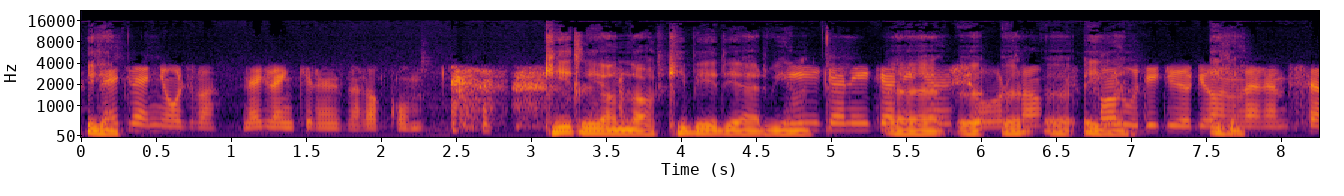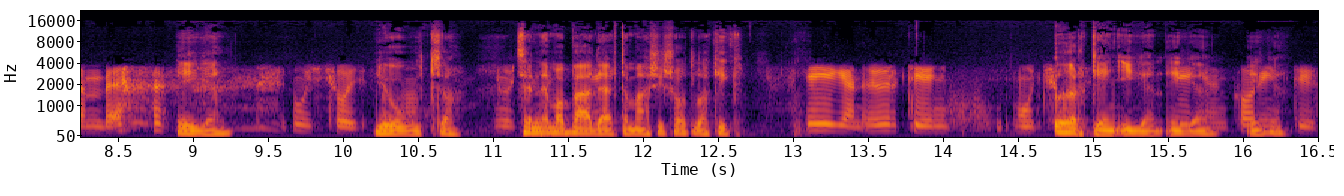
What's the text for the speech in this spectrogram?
igen. 48-ban, 49-ben lakom. Két Lianna, Kibédi Ervin. Igen, igen, igen, ö, sorba. Ö, ö, igen. Faludi György van velem szembe. Igen. Úgyhogy... Jó utca. Úgy, Szerintem a Báder Tamás is ott lakik. Igen, őrkény. Úgy, őrkény, igen, igen. Igen, Karinti,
